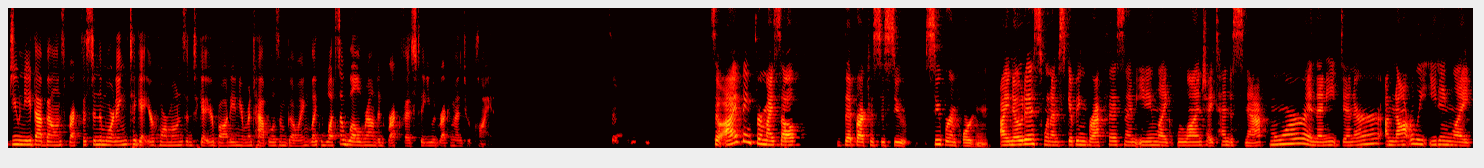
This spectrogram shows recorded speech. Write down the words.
do you need that balanced breakfast in the morning to get your hormones and to get your body and your metabolism going? Like, what's a well rounded breakfast that you would recommend to a client? So, I think for myself that breakfast is super super important. I notice when I'm skipping breakfast and I'm eating like lunch, I tend to snack more and then eat dinner. I'm not really eating like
